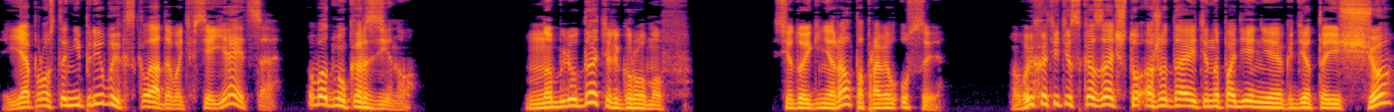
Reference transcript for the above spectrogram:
Я просто не привык складывать все яйца в одну корзину. Наблюдатель Громов. Седой генерал поправил усы. Вы хотите сказать, что ожидаете нападения где-то еще?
